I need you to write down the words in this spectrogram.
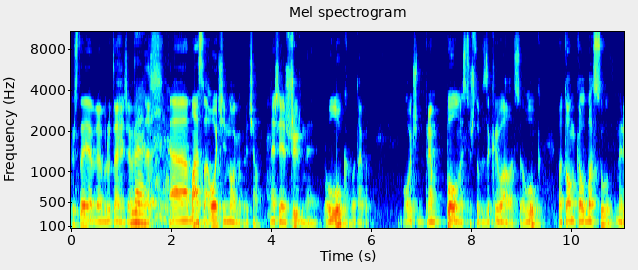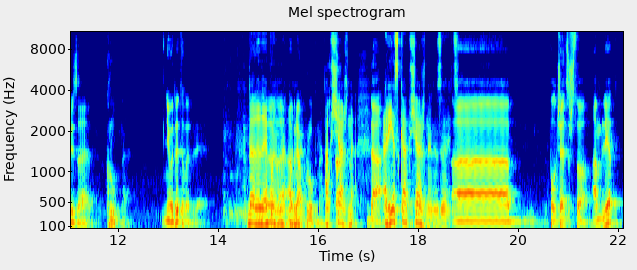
Потому что я, бля, брутальный человек. Да. А, масла очень много причем. Знаешь, я жирное. Лук, вот так вот, очень прям полностью, чтобы закрывало все. Лук, потом колбасу нарезаю крупно. Не вот этого, бля, Да, да, да, я Да, понял. да, да, а прям крупно. Общажное. Да. Резко общажное называется. А, получается что? Омлет?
